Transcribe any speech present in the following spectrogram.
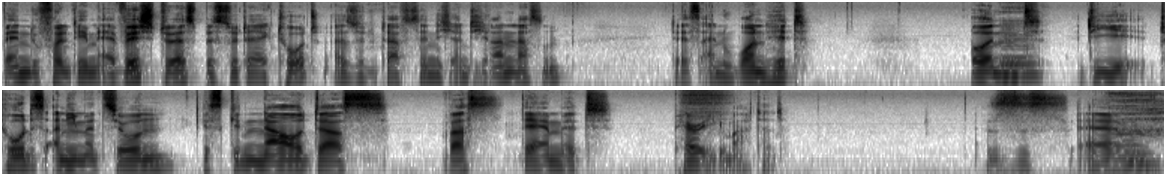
wenn du von dem erwischt wirst, bist du direkt tot. Also du darfst den nicht an dich ranlassen. Der ist ein One-Hit. Und Mhm. die Todesanimation ist genau das, was der mit Perry gemacht hat. Also es ist ähm, Ah.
